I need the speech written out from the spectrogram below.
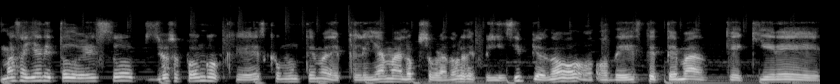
más allá de todo eso, pues, yo supongo que es como un tema de que le llama al observador de principio, ¿no? O, de este tema que quiere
